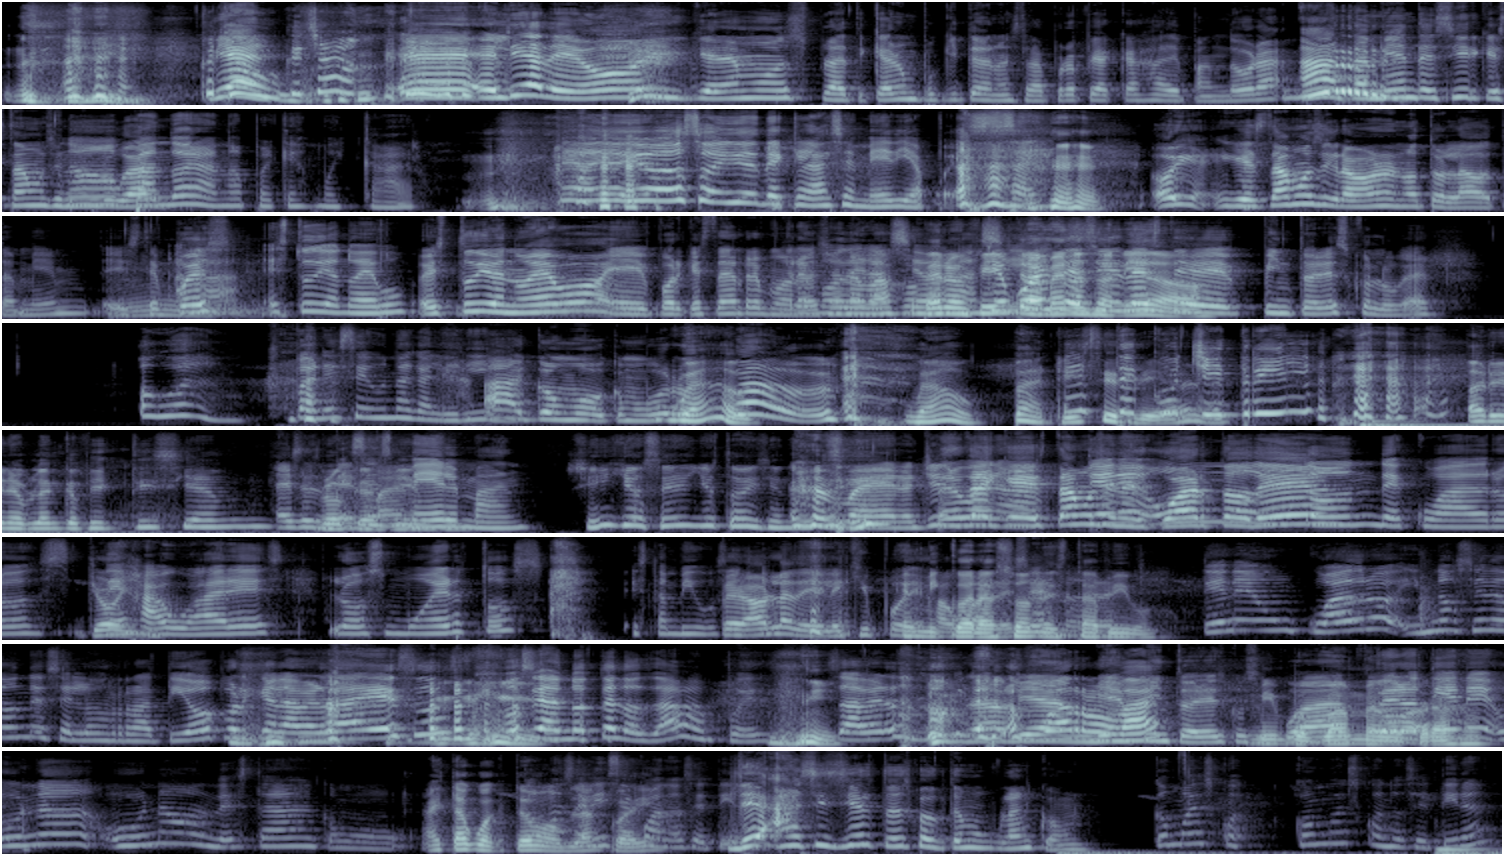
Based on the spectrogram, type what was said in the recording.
dice. Bien, eh, el día de hoy queremos platicar un poquito de nuestra propia caja de Pandora. Ah, también decir que estamos en un No, lugar. Pandora no, porque es muy caro. Yo soy de- clase media, pues. Hoy y estamos grabando en otro lado también. Este, Mm. pues, Ajá, Estudio nuevo. estudio nuevo eh, porque está en remodelación, Remodelación. abajo. Pero ¿Qué puedes menos decir de este pintoresco lugar? Oh, wow. Parece una galería. Ah, como, como burro. Guau. wow, parece Este real. Cuchitril. Arena blanca ficticia. Ese es rocas Ese es Melman. Sí, yo sé, yo estaba diciendo. bueno, chiste bueno, que estamos en el cuarto un de. montón de cuadros Joy. de jaguares. Los muertos están vivos. Pero habla del equipo de en mi jaguares, corazón ¿eh? está vivo. Tiene un cuadro y no sé de dónde se los ratió porque la verdad eso, o sea, no te los daban, pues. Saber dónde Ah, lo bien, bien robar. pintoresco su Mi me Pero trajo. tiene una, una donde está como. Ahí está Cuauhtémoc ¿Cómo se Blanco dice ahí. cuando se tiran? De- ah, sí, cierto, es Cuauhtémoc Blanco. ¿Cómo es, cu- ¿Cómo es cuando se tiran?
